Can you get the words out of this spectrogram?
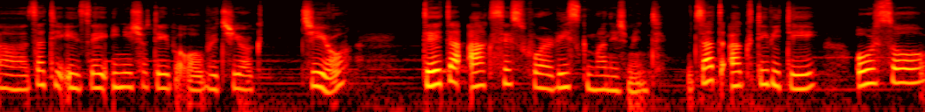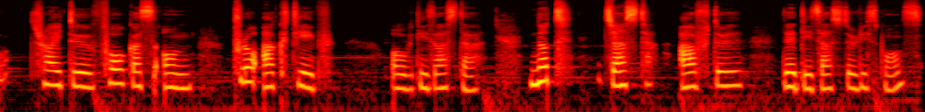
uh, that is the initiative of Geo, data access for risk management. That activity also try to focus on proactive of disaster, not just after the disaster response.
